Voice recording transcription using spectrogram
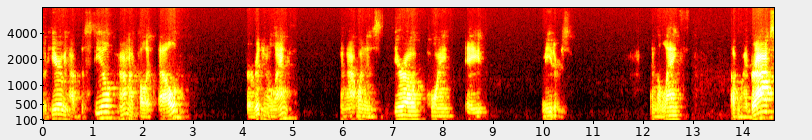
So here we have the steel, and I'm going to call it L for original length and that one is 0.8 meters. And the length of my brass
